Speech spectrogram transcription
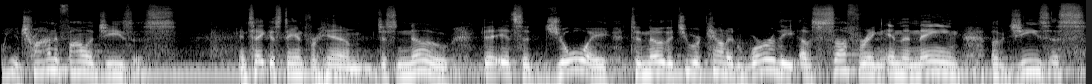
When you're trying to follow Jesus and take a stand for Him, just know that it's a joy to know that you were counted worthy of suffering in the name of Jesus.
